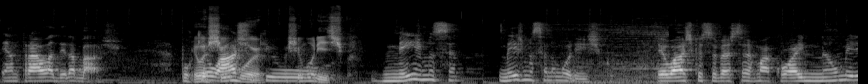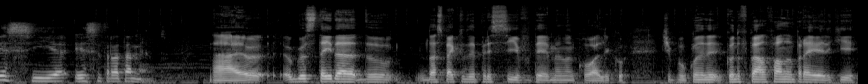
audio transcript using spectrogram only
entrar a ladeira abaixo. Porque Eu achei acho humor, que o, achei humorístico. mesmo sendo, mesmo sendo humorístico, eu acho que o Sylvester McCoy não merecia esse tratamento. Ah, eu, eu gostei da- do, do aspecto depressivo dele, melancólico. Tipo, quando, ele, quando ficava falando pra ele que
